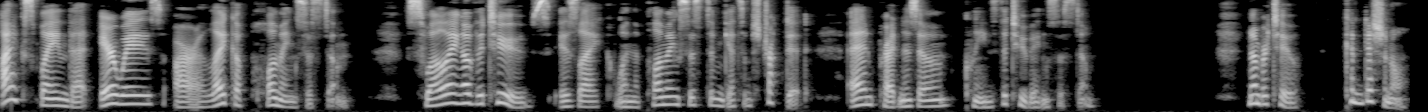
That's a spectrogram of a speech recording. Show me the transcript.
I explained that airways are like a plumbing system. Swelling of the tubes is like when the plumbing system gets obstructed, and prednisone cleans the tubing system. Number two, conditional.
